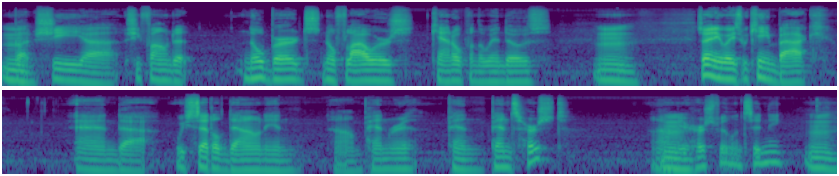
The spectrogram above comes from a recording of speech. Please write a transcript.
Mm. but she uh, she found it no birds no flowers can't open the windows Mm. so anyways we came back and uh, we settled down in um, penrith pen penshurst uh, Mm. near hurstville in sydney Mm.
